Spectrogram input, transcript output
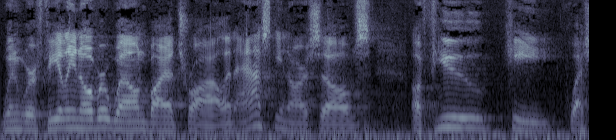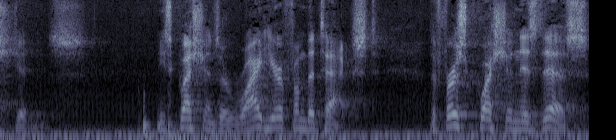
when we're feeling overwhelmed by a trial and asking ourselves a few key questions. These questions are right here from the text. The first question is this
